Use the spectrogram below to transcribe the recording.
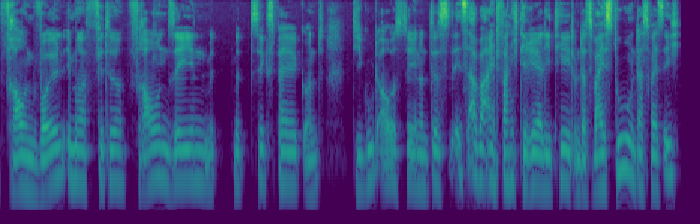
Frauen wollen immer fitte Frauen sehen mit, mit Sixpack und die gut aussehen. Und das ist aber einfach nicht die Realität. Und das weißt du und das weiß ich.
